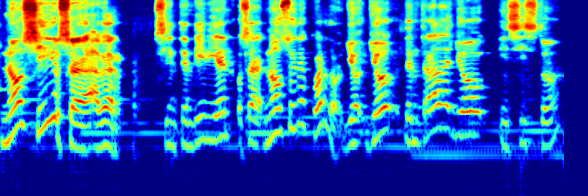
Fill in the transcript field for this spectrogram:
No, sí, o sea, a ver, si entendí bien, o sea, no estoy de acuerdo. Yo, yo, de entrada, yo insisto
